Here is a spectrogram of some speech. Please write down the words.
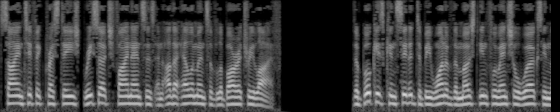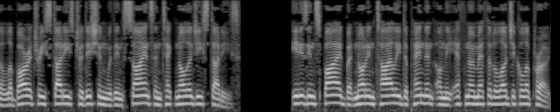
scientific prestige, research finances and other elements of laboratory life. The book is considered to be one of the most influential works in the laboratory studies tradition within science and technology studies. It is inspired but not entirely dependent on the ethnomethodological approach.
